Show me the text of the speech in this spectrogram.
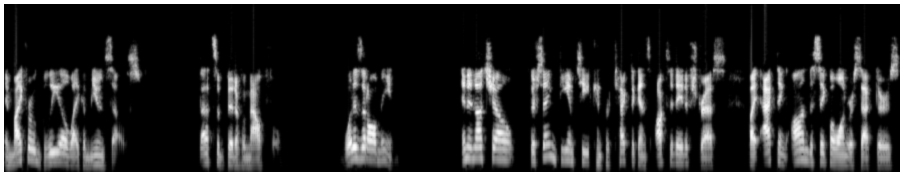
and microglia like immune cells. That's a bit of a mouthful. What does it all mean? In a nutshell, they're saying DMT can protect against oxidative stress by acting on the sigma 1 receptors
